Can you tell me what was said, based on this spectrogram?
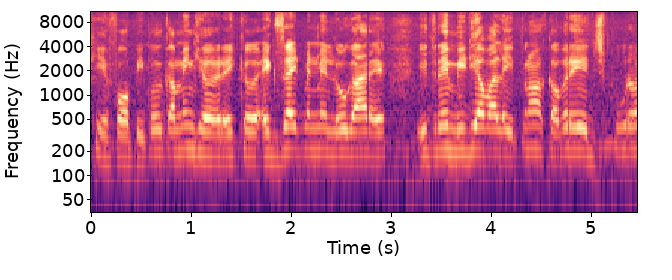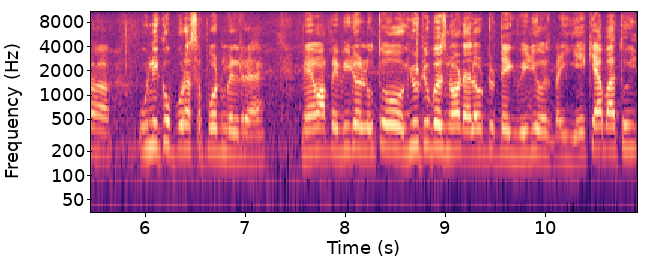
ठीक है फॉर पीपल कमिंग हियर एक एक्साइटमेंट में लोग आ रहे हैं। इतने मीडिया वाले इतना कवरेज पूरा उन्हीं को पूरा सपोर्ट मिल रहा है। मैं वहाँ पे वीडियो लूँ तो YouTube is not allowed to take videos भाई ये क्या बात हुई?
